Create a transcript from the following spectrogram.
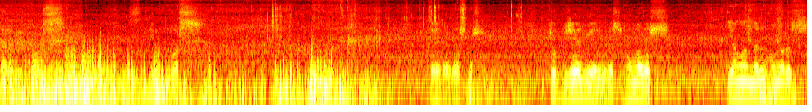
Sarı bir kuvars. String kuvars. Evet arkadaşlar. Çok güzel bir yer burası. Homoros. Yamanların Homoros.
